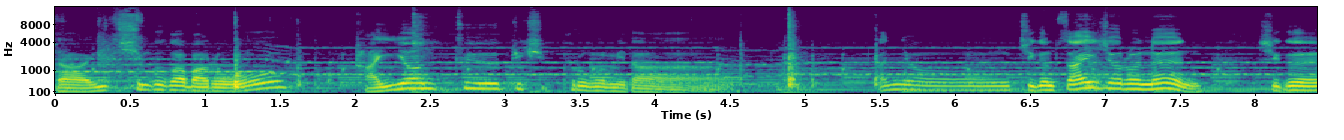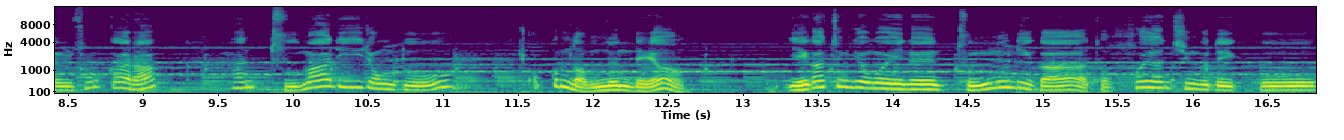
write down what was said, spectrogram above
자 이 친구가 바로 다이언트 픽시 프로입니다. 안녕. 지금 사이즈로는 지금 손가락 한 두 마리 정도 조금 넘는데요. 얘 같은 경우에는 둥무늬가 더 허연 친구도 있고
